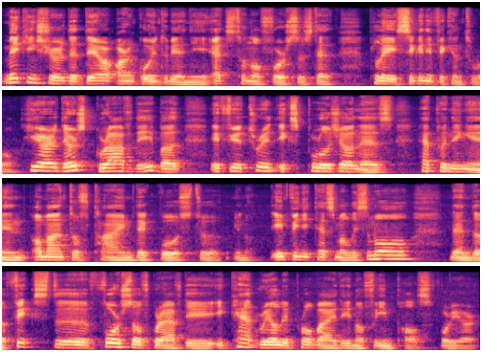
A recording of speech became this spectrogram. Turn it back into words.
making sure that there aren't going to be any external forces that play significant role. Here, there's gravity, but if you treat explosion as happening in amount of time that goes to, you know, infinitesimally small, then the fixed uh, force of gravity, it can't really provide enough impulse for your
